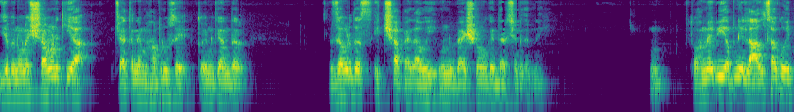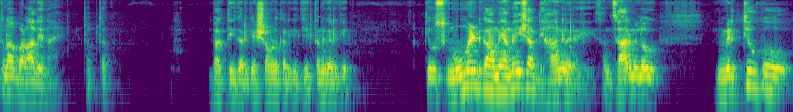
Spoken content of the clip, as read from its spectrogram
जब इन्होंने श्रवण किया चैतन्य महाप्रभु से तो इनके अंदर ज़बरदस्त इच्छा पैदा हुई उन वैष्णवों के दर्शन करने की हम्म? तो हमें भी अपनी लालसा को इतना बढ़ा देना है तब तक भक्ति करके, श्रवण करके, कीर्तन करके, कि उस मूवमेंट का हमें हमेशा ध्यान में रहे। संसार में लोग मृत्यु को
